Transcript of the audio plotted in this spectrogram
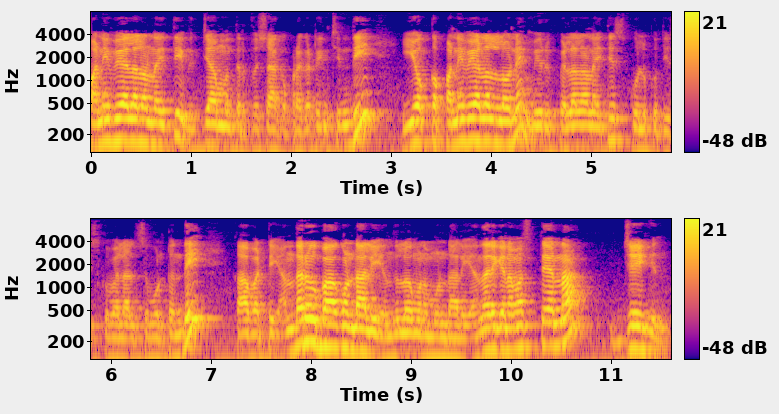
పనివేళలనైతే విద్యా మంత్రిత్వ శాఖ ప్రకటించింది. ఈ యొక్క పనివేళల్లోనే మీరు పిల్లలనైతే స్కూల్కు తీసుకువెళ్ళాల్సి ఉంటుంది. కాబట్టి అందరూ బాగుండాలి అందులో మనం ఉండాలి. అందరికీ నమస్తే అన్న. జై హింద్.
